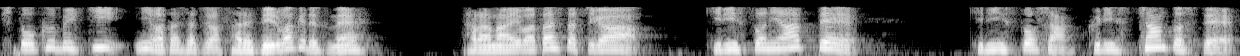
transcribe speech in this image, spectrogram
一区引きに私たちはされているわけですね。足らない私たちが、キリストにあって、キリスト者、クリスチャンとして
